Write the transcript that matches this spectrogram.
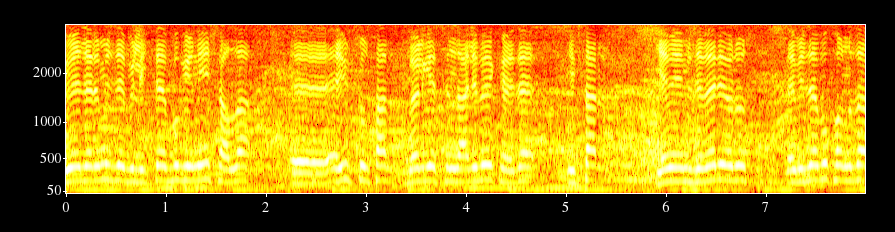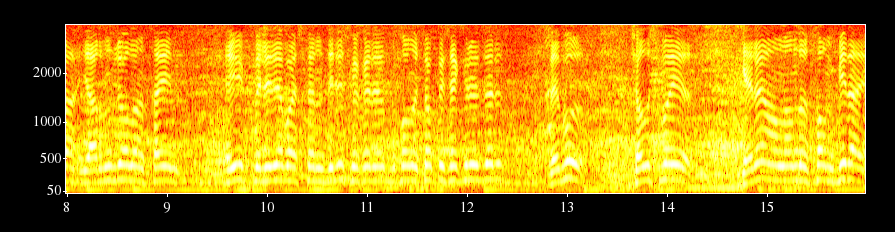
üyelerimizle birlikte bugün inşallah e, Eyüp Sultan bölgesinde Ali Beyköy'de iftar yemeğimizi veriyoruz. Ve bize bu konuda yardımcı olan Sayın Eyüp Belediye Başkanı Deniz Köker'e bu konuda çok teşekkür ederiz. Ve bu çalışmayı genel anlamda son bir ay,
